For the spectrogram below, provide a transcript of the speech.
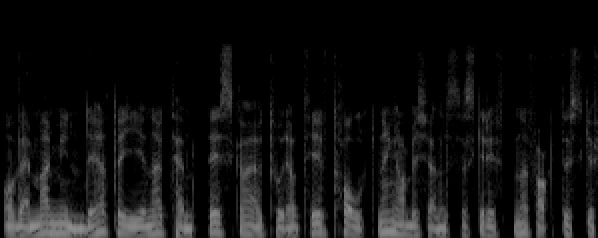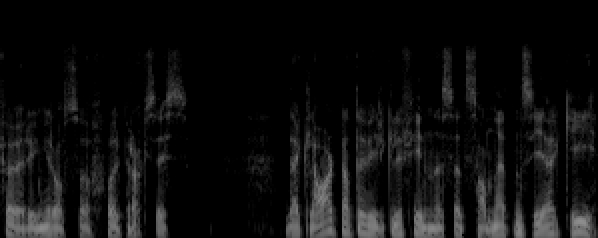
og hvem har myndighet til å gi en autentisk og autorativ tolkning av bekjennelsesskriftene faktiske føringer også for praksis? Det er klart at det virkelig finnes et sannhetens hierarki,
